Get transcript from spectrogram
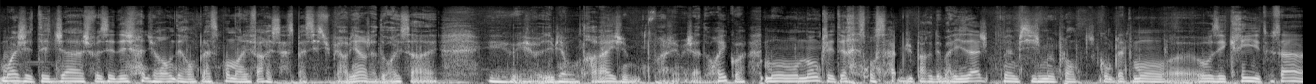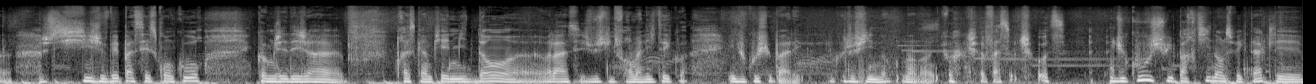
Moi, j'étais déjà, je faisais déjà du, des remplacements dans les phares et ça se passait super bien. J'adorais ça et, je faisais bien mon travail. j'adorais quoi. Mon oncle était responsable du parc de balisage, même si je me plante complètement euh, aux écrits et tout ça. Si je vais passer ce concours, comme j'ai déjà presque un pied et demi dedans, euh, voilà, c'est juste une formalité quoi. Et du coup, je suis pas allé. Du coup, je me suis dit non, non, non, il faut que je fasse autre chose. Du coup, je suis parti dans le spectacle et et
